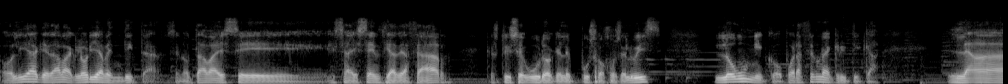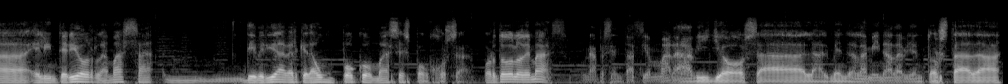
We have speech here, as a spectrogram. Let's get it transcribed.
olía que daba gloria bendita. Se notaba ese, esa esencia de azahar que estoy seguro que le puso José Luis. Lo único, por hacer una crítica, la, el interior, la masa, mm, debería haber quedado un poco más esponjosa. Por todo lo demás, una presentación maravillosa, la almendra laminada bien tostada,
